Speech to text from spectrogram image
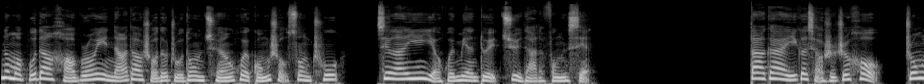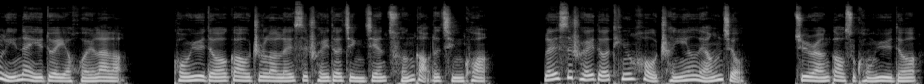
那么不但好不容易拿到手的主动权会拱手送出，季兰英也会面对巨大的风险。大概一个小时之后，钟离那一队也回来了。孔玉德告知了雷斯垂德警监存稿的情况。雷斯垂德听后沉吟良久，居然告诉孔玉德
